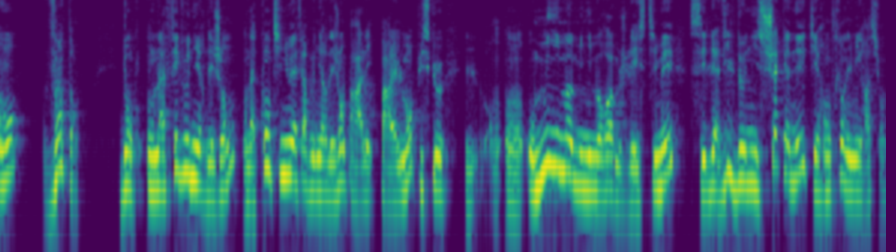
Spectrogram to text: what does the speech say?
en 20 ans. Donc, on a fait venir des gens, on a continué à faire venir des gens parallèlement, puisque au minimum, minimum, je l'ai estimé, c'est la ville de Nice chaque année qui est rentrée en immigration.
